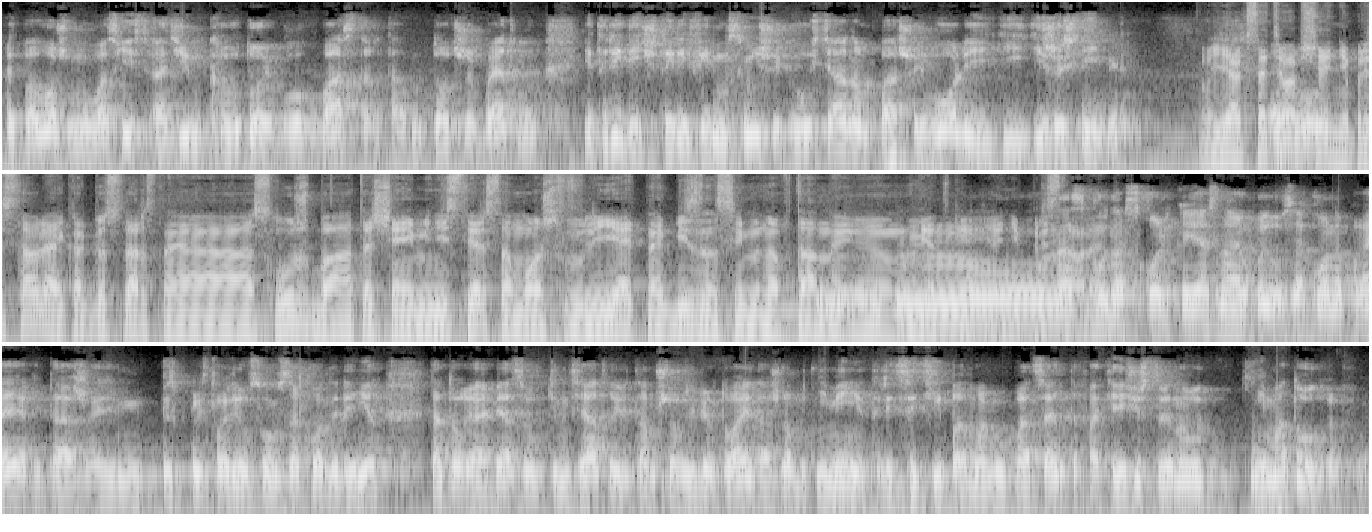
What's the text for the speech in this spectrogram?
Предположим, у вас есть один крутой блокбастер, там тот же «Бэтмен», и три или четыре фильма с Мишей Галустяном, Пашей Волей и, и же с ними. Я, кстати, Э, вообще не представляю, как государственная служба, а точнее министерство, может влиять на бизнес именно в данной м, ветке. Я не Ну, представляю. наско- насколько я знаю, был законопроект, даже притворился он в закон или нет, который обязывал кинотеатры, там, что в репертуаре должно быть не менее 30, по-моему, процентов отечественного кинематографа.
